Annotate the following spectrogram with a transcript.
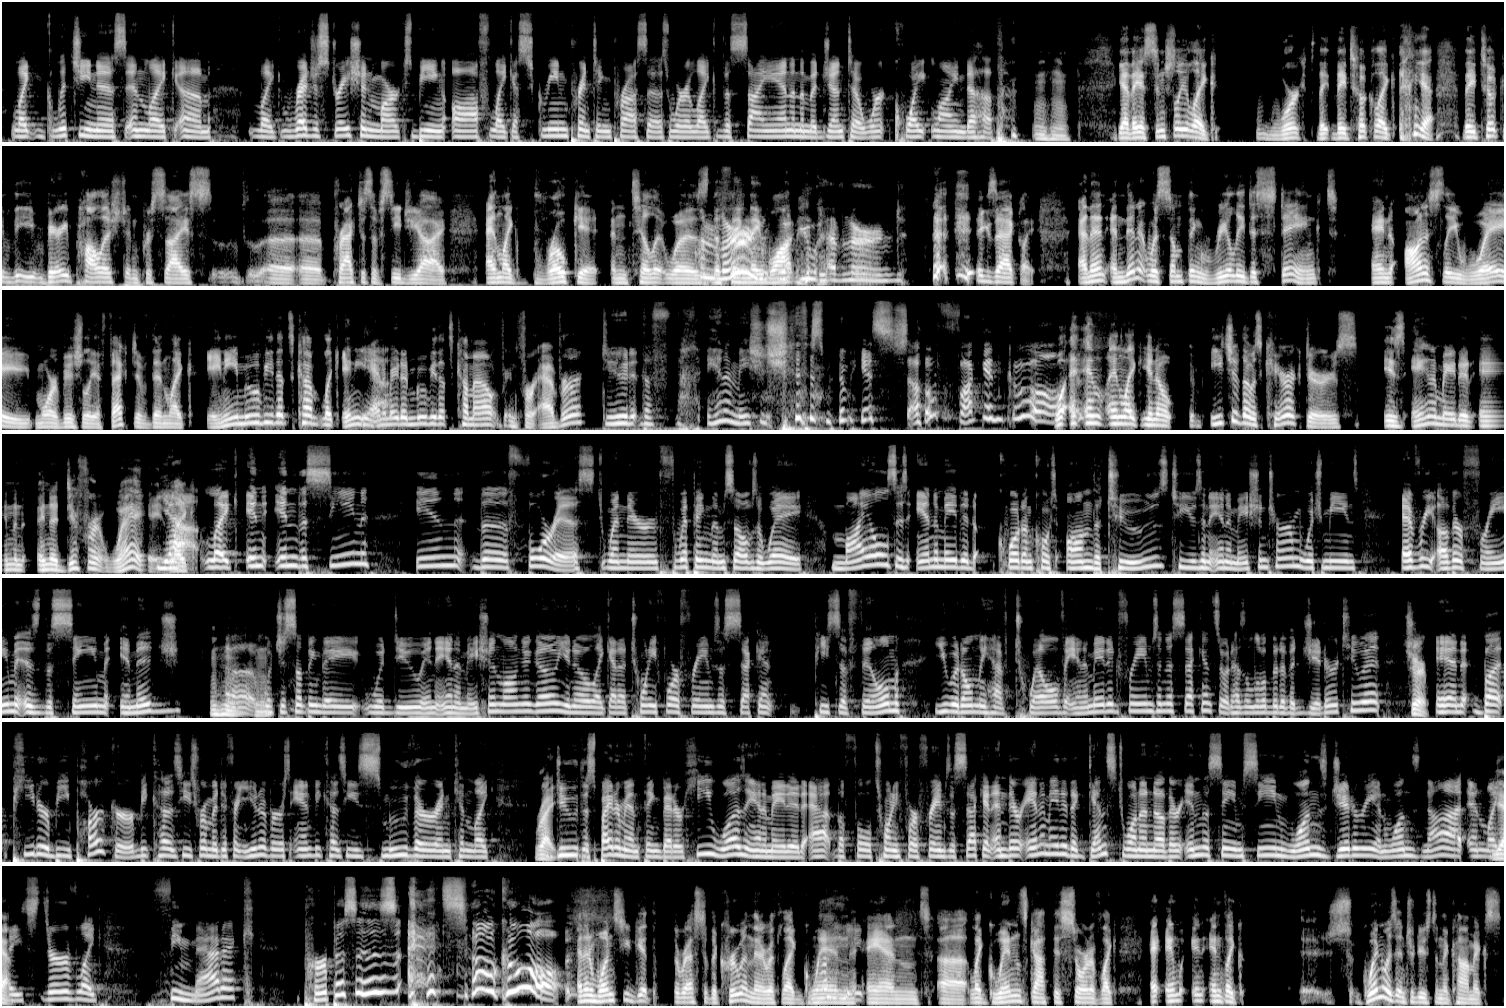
like glitchiness and like, um, like registration marks being off, like a screen printing process where like the cyan and the magenta weren't quite lined up. hmm yeah. They essentially like worked. They they took like yeah, they took the very polished and precise uh, uh, practice of CGI and like broke it until it was the thing they want. You have learned. exactly and then and then it was something really distinct and honestly way more visually effective than like any movie that's come like any Yeah. animated movie that's come out in forever Dude, the f- animation shit in this movie is so fucking cool. well and, and and like you know each of those characters is animated in in a different way yeah, like like, in in the scene in the forest when they're thwipping themselves away, Miles is animated quote unquote on the twos to use an animation term, which means every other frame is the same image. mhm, Uh, mhm. which is something they would do in animation long ago. You know, like at a 24 frames a second piece of film, you would only have 12 animated frames in a second, so it has a little bit of a jitter to it. sure And but Peter B. Parker, because he's from a different universe and because he's smoother and can like right do the Spider-Man thing better, he was animated at the full 24 frames a second, and they're animated against one another in the same scene. One's jittery and one's not, and like Yeah. they serve like thematic purposes. it's so cool. and then once you get the rest of the crew in there with like Gwen Right. and uh like Gwen's got this sort of like and and, and like uh, Gwen was introduced in the comics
